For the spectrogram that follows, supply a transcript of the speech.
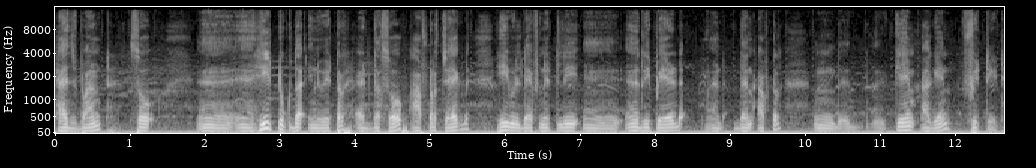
has burnt. So uh, uh, he took the inverter at the shop. After checked he will definitely uh, repaired and then after um, came again fitted.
